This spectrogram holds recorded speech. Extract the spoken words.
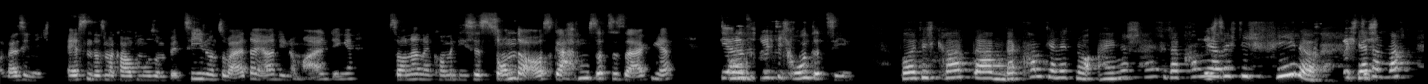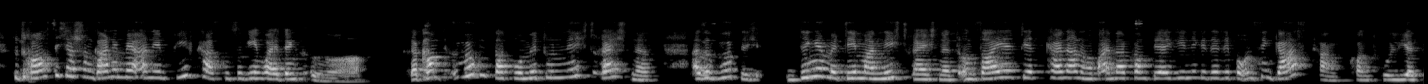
und weiß ich nicht, Essen, das man kaufen muss und Benzin und so weiter, ja, die normalen Dinge, sondern dann kommen diese Sonderausgaben sozusagen, ja, die einen richtig runterziehen. Wollte ich gerade sagen, da kommt ja nicht nur eine Scheiße, da kommen richtig. ja richtig viele. Richtig. Ja, dann machst, du traust dich ja schon gar nicht mehr an den Briefkasten zu gehen, weil du denkst, oh, da kommt irgendwas, womit du nicht rechnest. Also wirklich, Dinge, mit denen man nicht rechnet. Und sei jetzt, keine Ahnung, auf einmal kommt derjenige, der bei uns den Gastank kontrolliert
